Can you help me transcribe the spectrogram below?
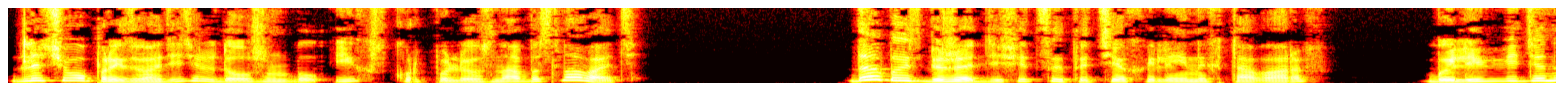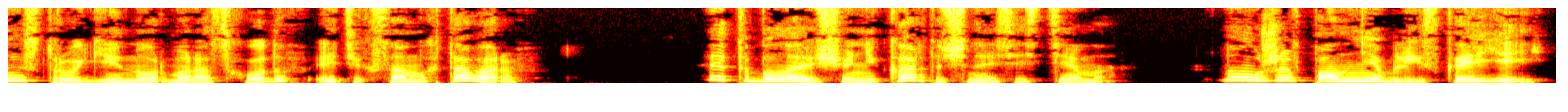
для чего производитель должен был их скрупулезно обосновать. Дабы избежать дефицита тех или иных товаров, были введены строгие нормы расходов этих самых товаров. Это была еще не карточная система, но уже вполне близкая ей.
